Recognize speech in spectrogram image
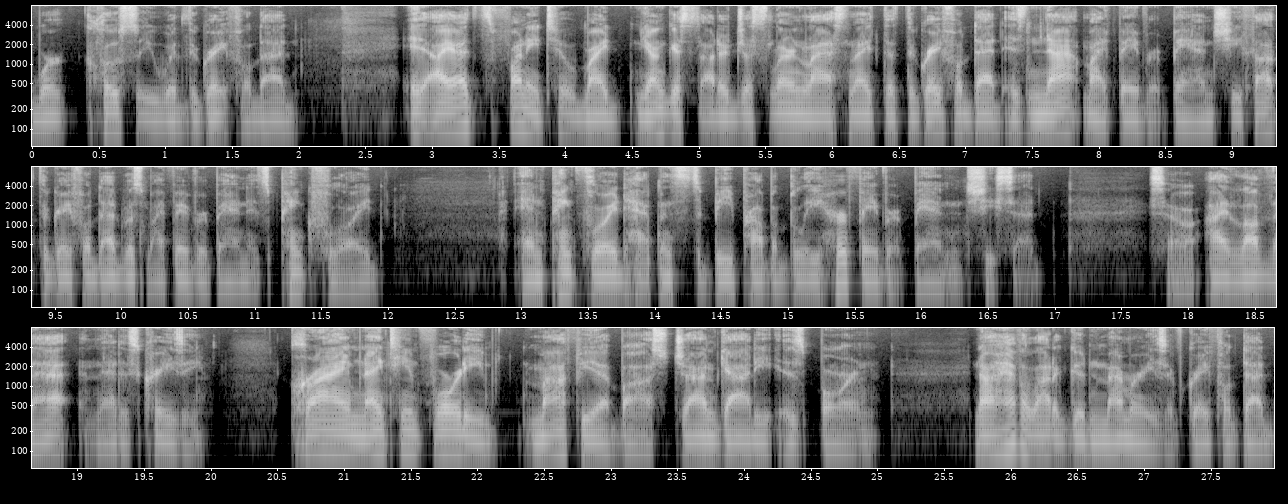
worked closely with the Grateful Dead. It, I, it's funny too. My youngest daughter just learned last night that the Grateful Dead is not my favorite band. She thought the Grateful Dead was my favorite band. It's Pink Floyd. And Pink Floyd happens to be probably her favorite band, she said. So I love that, and that is crazy. Crime 1940, Mafia boss John Gotti is born. Now, I have a lot of good memories of Grateful Dead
